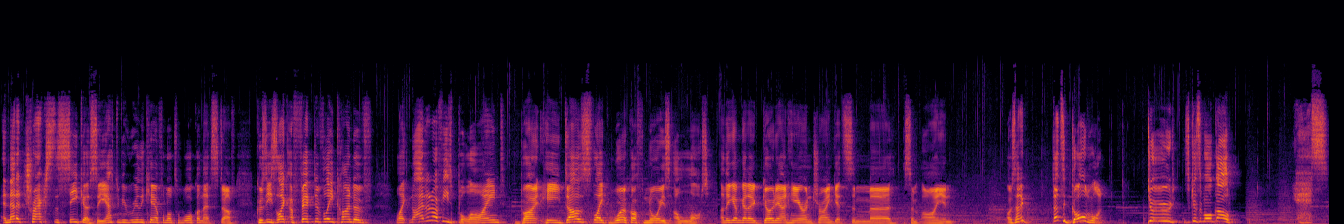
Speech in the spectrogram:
and that attracts the seeker. So you have to be really careful not to walk on that stuff. Because he's like effectively kind of like, I don't know if he's blind, but he does like work off noise a lot. I think I'm gonna go down here and try and get some, uh, some iron. Oh, is that a, that's a gold one. Dude, let's get some more gold. Yes.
